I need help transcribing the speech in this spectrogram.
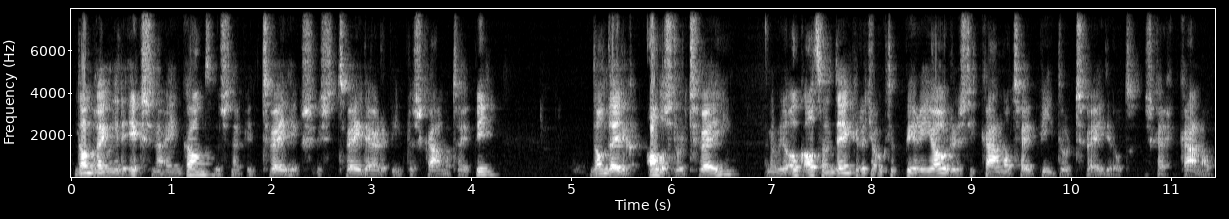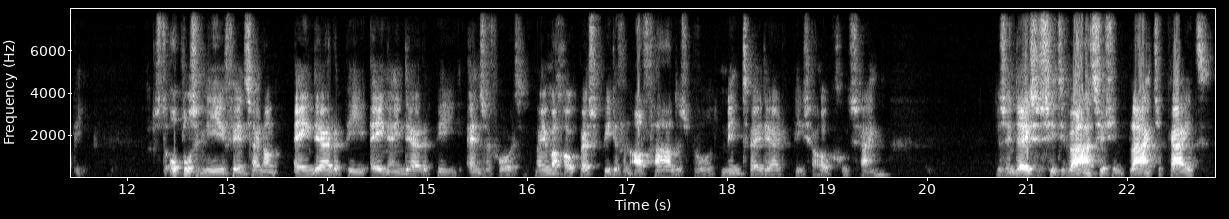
Dan breng je de x naar één kant. Dus dan heb je 2x is 2 derde pi plus k maal 2 pi. Dan deel ik alles door 2. En dan moet je ook altijd aan denken dat je ook de periode, dus die k maal 2 pi, door 2 deelt. Dus krijg je k maal pi. Dus de oplossingen die je vindt zijn dan 1 derde pi, 1 1 derde pi enzovoort. Maar je mag ook best pi ervan afhalen. Dus bijvoorbeeld min 2 derde pi zou ook goed zijn. Dus in deze situatie, als je in het plaatje kijkt,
